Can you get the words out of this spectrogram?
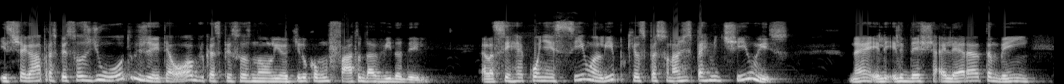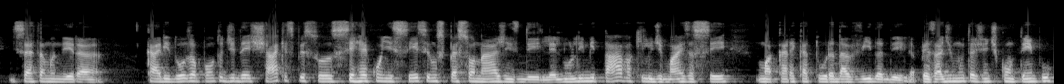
Isso chegava para as pessoas de um outro jeito. É óbvio que as pessoas não liam aquilo como um fato da vida dele. Elas se reconheciam ali porque os personagens permitiam isso, né? Ele, ele, deixa, ele era também, de certa maneira, caridoso a ponto de deixar que as pessoas se reconhecessem nos personagens dele. Ele não limitava aquilo demais a ser uma caricatura da vida dele, apesar de muita gente com o tempo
